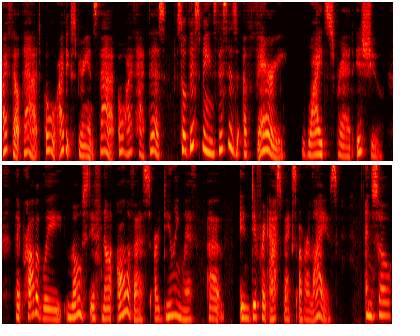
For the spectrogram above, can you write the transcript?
I felt that. Oh, I've experienced that. Oh, I've had this. So this means this is a very widespread issue that probably most, if not all of us, are dealing with uh, in different aspects of our lives. And so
